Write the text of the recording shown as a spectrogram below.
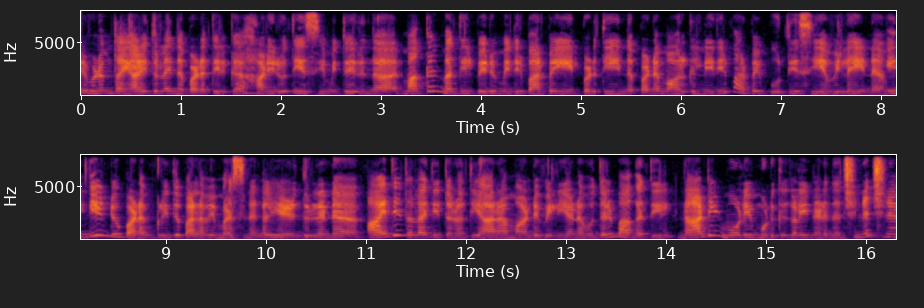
நிறுவனம் தயாரித்துள்ள இந்த படத்திற்கு அனிருத் இசையமைத்து இருந்தார். மக்கள் மத்தியில் பெரும் எதிர்பார்ப்பை ஏற்படுத்திய இந்த படம் அவர்களின் எதிர்பார்ப்பை பூர்த்தி செய்யவில்லை என இந்தியன் டூ படம் குறித்து பல விமர்சனங்கள் எழுந்துள்ளன. ஆயிரத்தி தொள்ளாயிரத்தி தொண்ணூத்தி ஆறாம் ஆண்டு வெளியான முதல் பாகத்தில் நாட்டின் மூலை முடுக்குகளில் நடந்த சின்ன சின்ன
